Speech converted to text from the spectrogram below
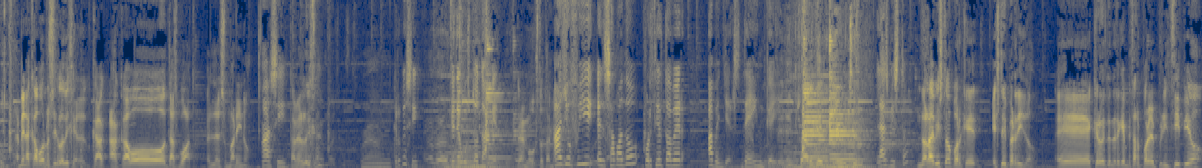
gusta. También acabó, no sé si lo dije, ca- acabó Das Boat, el del submarino. Ah, sí. ¿También lo dije? Mm, creo que sí. Que te gustó también. También me gustó también. Ah, yo fui el sábado, por cierto, a ver Avengers, The Endgame. ¿La has visto? No la he visto porque estoy perdido. Eh, creo que tendré que empezar por el principio.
